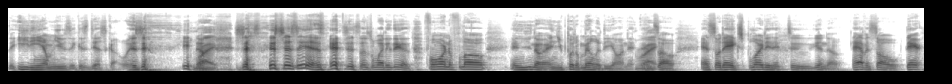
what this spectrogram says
the EDM music is disco. It's just, you know, Right. It's just it just is. It's just what it is. Four in the flow, and you know, and you put a melody on it. Right. And so and so they exploited it to you know have it so there.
